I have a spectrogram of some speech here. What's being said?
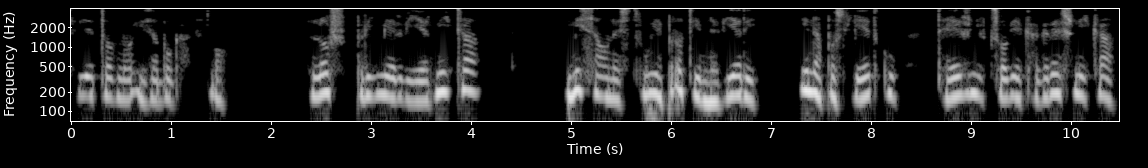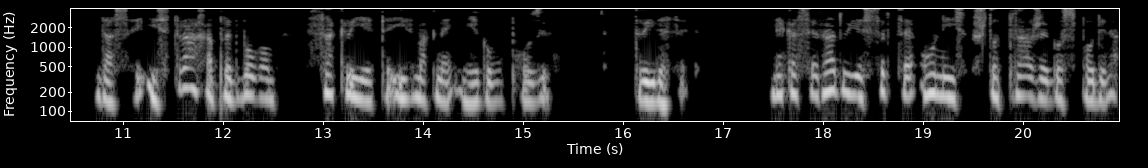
svjetovno i za bogatstvo, loš primjer vjernika misaone struje protivne vjeri i na posljedku težnju čovjeka grešnika da se iz straha pred Bogom sakrije te izmakne njegovu pozivu. 30. Neka se raduje srce onih što traže gospodina.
